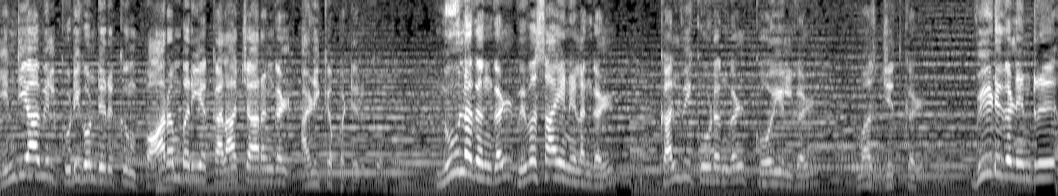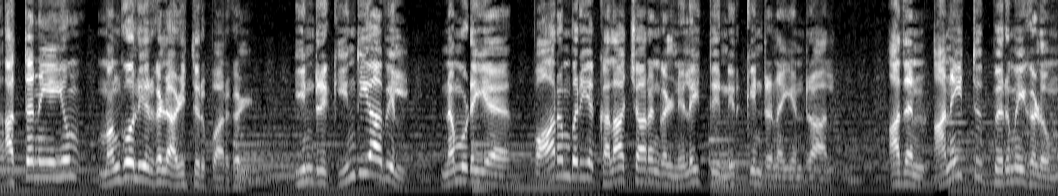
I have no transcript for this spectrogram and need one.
இந்தியாவில் குடிகொண்டிருக்கும் பாரம்பரிய கலாச்சாரங்கள் அழிக்கப்பட்டிருக்கும். நூலகங்கள் விவசாய நிலங்கள் கல்வி கூடங்கள் கோயில்கள் மஸ்ஜித்கள் வீடுகள் என்று அத்தனையையும் மங்கோலியர்கள் அழித்திருப்பார்கள். இன்றைக்கு இந்தியாவில் நம்முடைய பாரம்பரிய கலாச்சாரங்கள் நிலைத்து நிற்கின்றன என்றால் அதன் அனைத்து பெருமைகளும்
